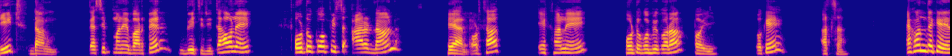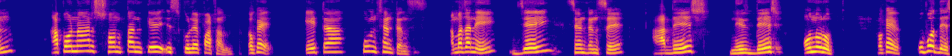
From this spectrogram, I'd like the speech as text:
ডিট ডান প্যাসিভ মানে বার্পের বিচরি তাহলে ফটোকপিস আর ডান হেয়ার অর্থাৎ এখানে ফটোকপি করা হয়। ওকে আচ্ছা। এখন দেখেন, আপনার সন্তানকে স্কুলে পাঠান। ওকে এটা কোন সেন্টেন্স আমরা জানি যেই সেন্টেন্সে আদেশ, নির্দেশ, অনুরোধ ওকে উপদেশ,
